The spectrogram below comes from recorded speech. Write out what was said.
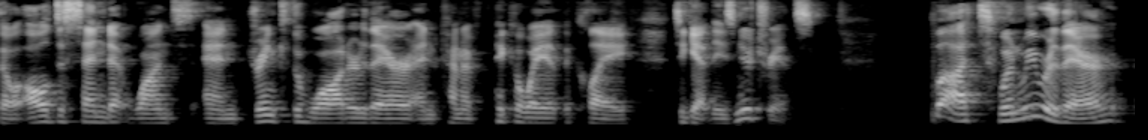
They'll all descend at once and drink the water there and kind of pick away at the clay to get these nutrients. But when we were there,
